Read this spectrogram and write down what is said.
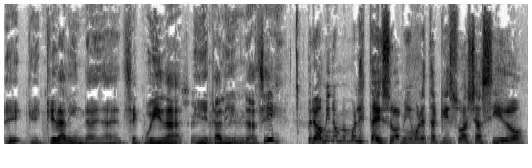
eh, que- queda linda ella, ¿eh? se cuida Sí, y está sí. linda, sí. Pero a mí no me molesta eso, a mí me molesta que eso haya sido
